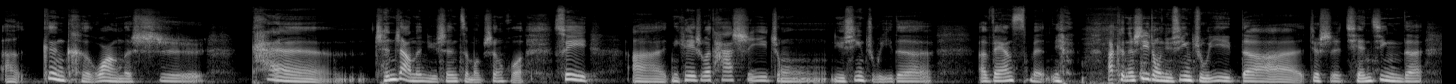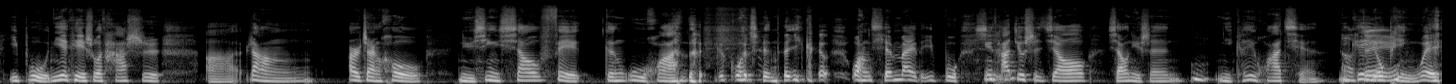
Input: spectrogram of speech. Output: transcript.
呃更渴望的是看成长的女生怎么生活，所以呃，你可以说它是一种女性主义的。Advancement，它可能是一种女性主义的，就是前进的一步。你也可以说它是啊、呃，让二战后女性消费跟物化的一个过程的一个 往前迈的一步。因为它就是教小女生，嗯，你可以花钱，你可以有品味，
